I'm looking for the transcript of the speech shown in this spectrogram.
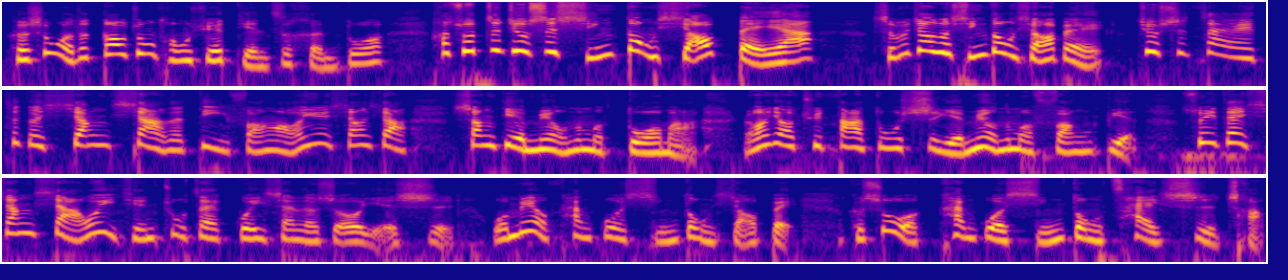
可是我的高中同学点子很多，他说这就是行动小北啊。什么叫做行动小北？就是在这个乡下的地方啊，因为乡下商店没有那么多嘛，然后要去大都市也没有那么方便，所以在乡下，我以前住在龟山的时候也是，我没有看过行动小北，可是我看过行动菜市场。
